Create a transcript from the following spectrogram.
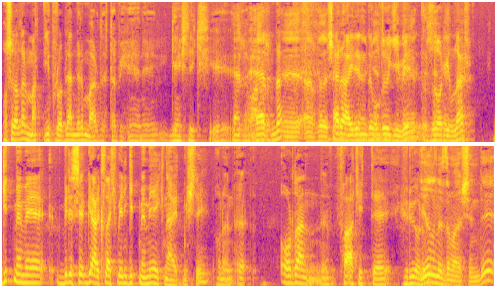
O sıralar maddi problemlerim vardı tabii. Yani gençlik e, Her, her, e, her ailenin de olduğu gibi evet. zor yıllar. Gitmemeye birisi bir arkadaş beni gitmemeye ikna etmişti. Onun e, oradan Fatih'te yürüyorum. Yıl ne zaman şimdi?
